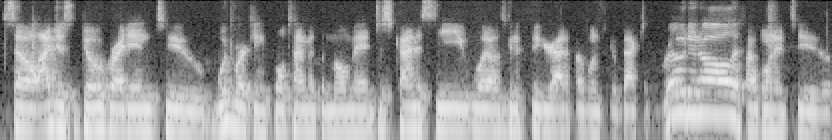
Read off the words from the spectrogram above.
So I just dove right into woodworking full time at the moment, just kind of see what I was going to figure out if I wanted to go back to the road at all, if I wanted to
